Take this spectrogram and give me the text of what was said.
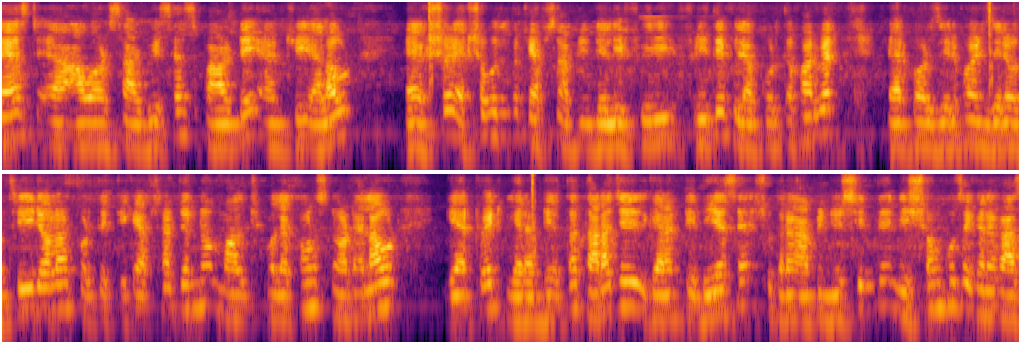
test our services per day entry allowed একশো একশো পর্যন্ত ক্যাপসা আপনি ডেলি ফ্রি ফ্রিতে ফিল আপ করতে পারবেন। এরপর zero point zero three dollar প্রত্যেকটি ক্যাপসার জন্য মাল্টিপল অ্যাকাউন্টস নট অ্যালাউড গ্যাটওয়েট গ্যারান্টি অর্থাৎ তারা যে গ্যারান্টি দিয়েছে, সুতরাং আপনি নিশ্চিন্তে, নিঃসংকোচে এখানে কাজ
